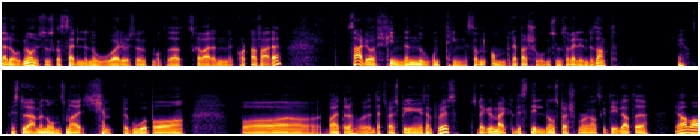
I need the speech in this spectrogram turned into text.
dialog med noen, hvis du skal selge noe, eller hvis det skal være en kort affære, så er det jo å finne noen ting som den andre personen syns er veldig interessant. Ja. Hvis du er med noen som er kjempegode på på hva heter det, nettverksbygging eksempelvis, så legger du merke til at de stiller noen spørsmål ganske tidlig. At eh, ja, hva,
